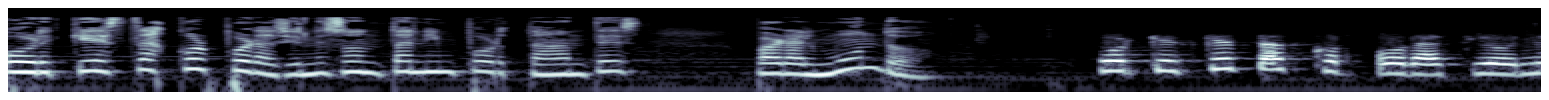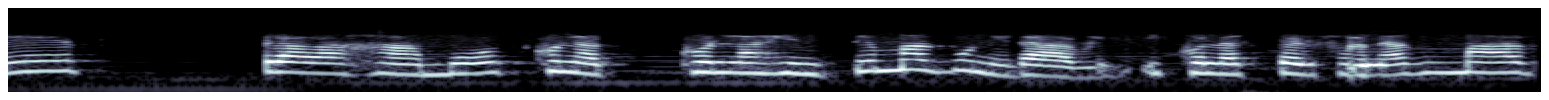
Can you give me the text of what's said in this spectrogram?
por qué estas corporaciones son tan importantes para el mundo porque es que estas corporaciones trabajamos con la, con la gente más vulnerable y con las personas más,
